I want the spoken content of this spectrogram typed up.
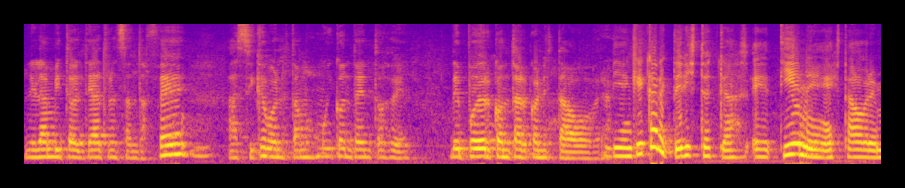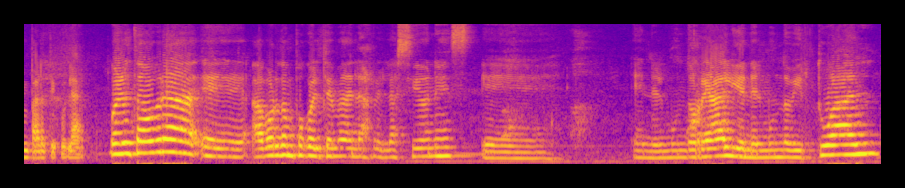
el ámbito del teatro en Santa Fe, así que bueno, estamos muy contentos de, de, poder contar con esta obra. Bien, ¿qué características tiene esta obra en particular? Bueno, esta obra eh, aborda un poco el tema de las relaciones eh, en el mundo real y en el mundo virtual,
